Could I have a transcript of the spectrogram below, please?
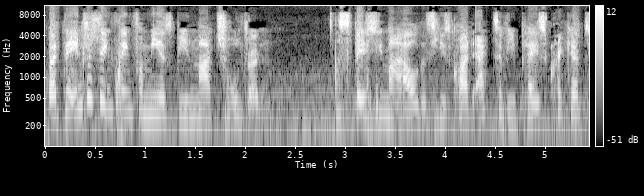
But the interesting thing for me has been my children, especially my eldest. He's quite active, he plays cricket.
